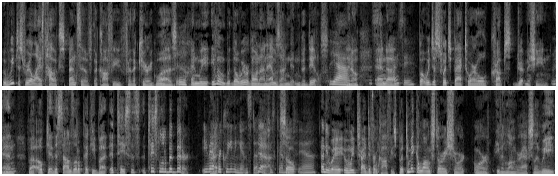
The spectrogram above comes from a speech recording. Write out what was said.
we just realized how expensive the coffee for the Keurig was, Ugh. and we even though we were going on Amazon getting good deals. Yeah. you know, It's and um, but we just switched back to our old Krups drip machine, Mm-hmm. and but okay, this sounds a little picky, but it tastes it tastes a little bit bitter. Even right? after cleaning it and stuff, Yeah. it's just kind so of yeah. anyway, and we tried different coffees. But to make a long story short, or even longer actually, we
